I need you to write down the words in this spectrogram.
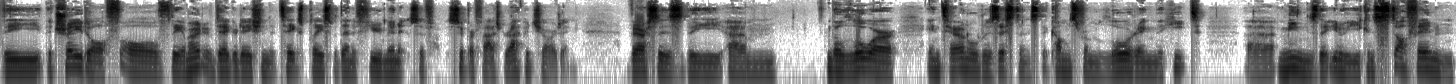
the the trade off of the amount of degradation that takes place within a few minutes of super fast rapid charging versus the um, the lower internal resistance that comes from lowering the heat uh, means that you know you can stuff in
